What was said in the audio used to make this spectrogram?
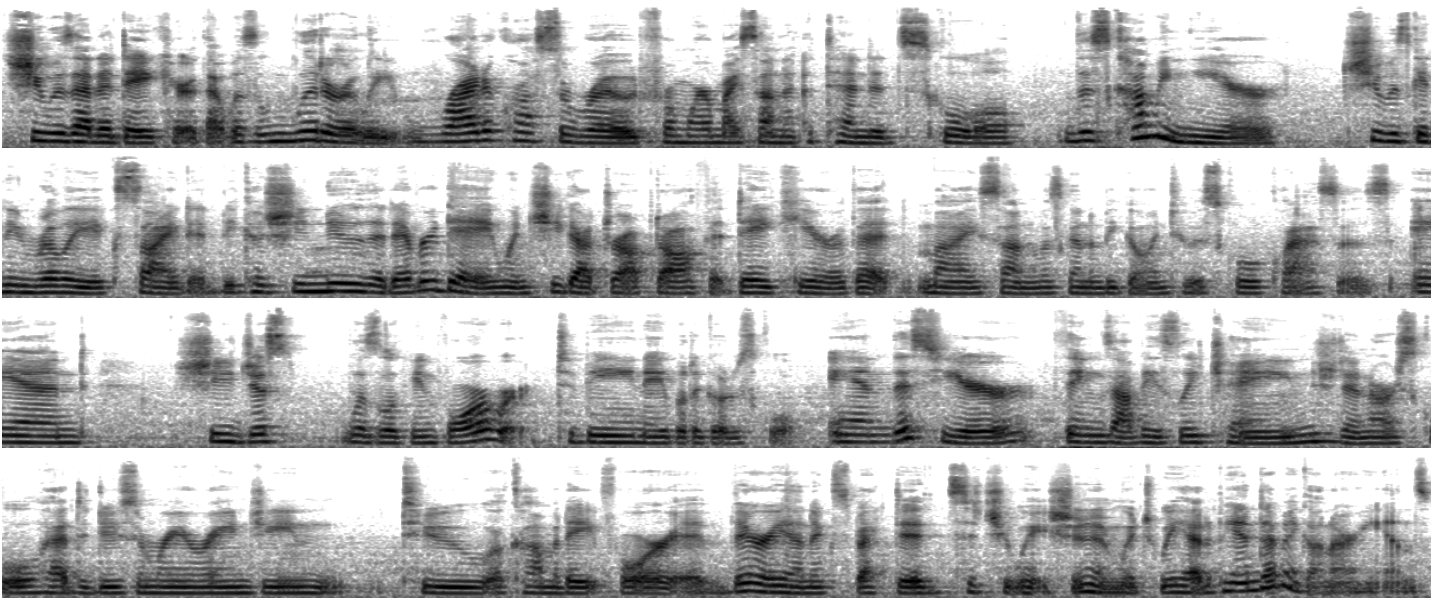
she was at a daycare that was literally right across the road from where my son attended school. This coming year, she was getting really excited because she knew that every day when she got dropped off at daycare that my son was going to be going to his school classes and she just was looking forward to being able to go to school. And this year, things obviously changed and our school had to do some rearranging to accommodate for a very unexpected situation in which we had a pandemic on our hands.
